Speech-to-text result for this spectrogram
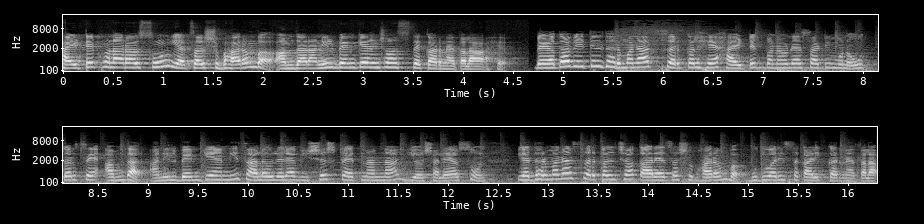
हायटेक होणार असून याचा शुभारंभ आमदार अनिल बेनके यांच्या हस्ते करण्यात आला आहे. बेळगाव येथील धर्मनाथ सर्कल हे हायटेक बनवण्यासाठी म्हणून उत्तरचे आमदार अनिल बेनके यांनी चालवलेल्या विशेष प्रयत्नांना यश आले असून या धर्मनाथ सर्कलच्या कार्याचा शुभारंभ बुधवारी सकाळी करण्यात आला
